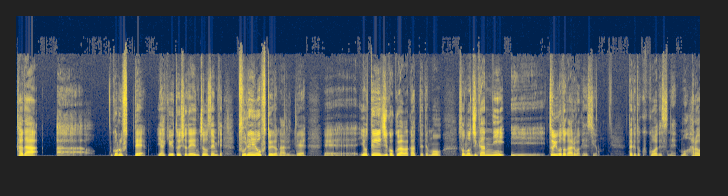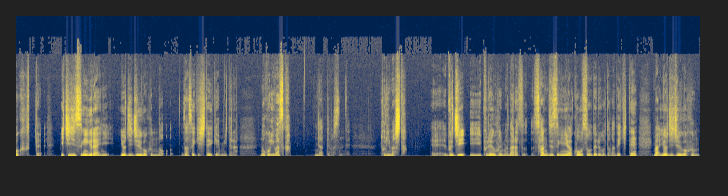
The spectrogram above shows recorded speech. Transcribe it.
ただゴルフって野球と一緒で延長戦みたいなプレーオフというのがあるんで、えー、予定時刻は分かっててもその時間にということがあるわけですよ。だけどここはですねもう腹をくくって1時過ぎぐらいに4時15分の座席指定券見たら残りわずかになってますんで取りました、えー、無事プレーオフにもならず3時過ぎにはコースを出ることができて、まあ、4時15分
